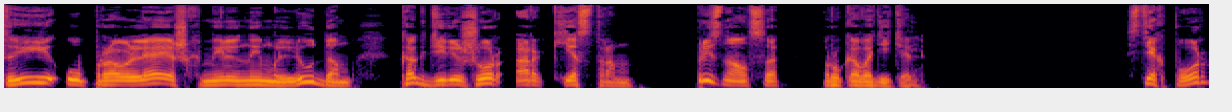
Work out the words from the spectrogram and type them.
«Ты управляешь хмельным людом, как дирижер оркестром», — признался руководитель. С тех пор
